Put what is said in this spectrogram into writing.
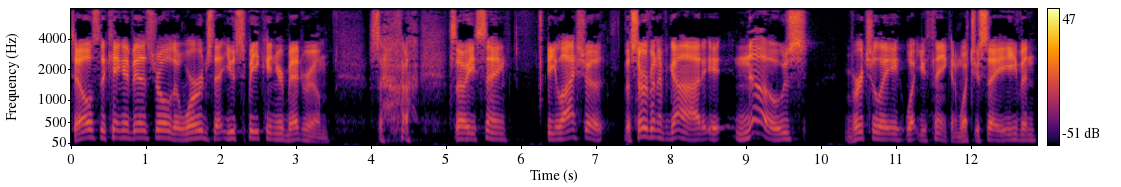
tells the king of Israel the words that you speak in your bedroom. So, so he's saying, Elisha, the servant of God, knows virtually what you think and what you say, even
